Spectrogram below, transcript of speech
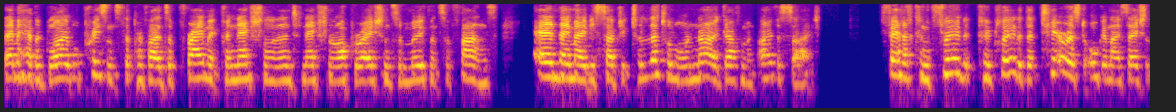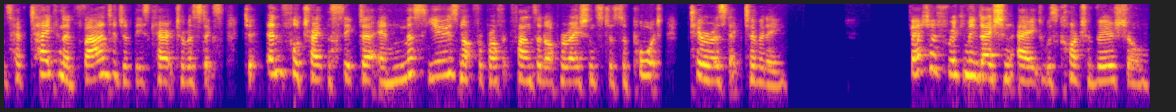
they may have a global presence that provides a framework for national and international operations and movements of funds, and they may be subject to little or no government oversight. FATF concluded, concluded that terrorist organisations have taken advantage of these characteristics to infiltrate the sector and misuse not-for-profit funds and operations to support terrorist activity. FATF Recommendation 8 was controversial.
